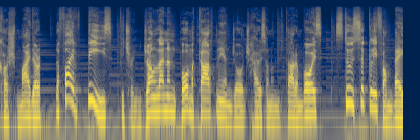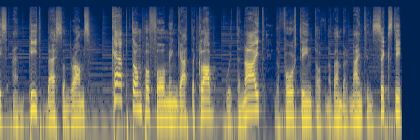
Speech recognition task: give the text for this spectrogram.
Koschmider, the Five Ps, featuring John Lennon, Paul McCartney and George Harrison on guitar and voice, Stu Sutcliffe on bass and Pete Best on drums, kept on performing at the club, with the night, the 14th of November 1960,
